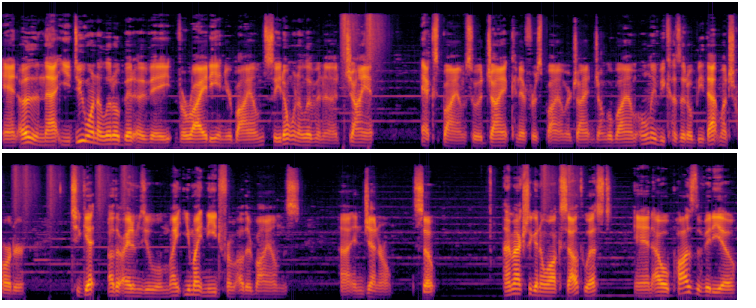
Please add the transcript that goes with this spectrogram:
And other than that, you do want a little bit of a variety in your biomes. So you don't want to live in a giant X biome, so a giant coniferous biome or giant jungle biome, only because it'll be that much harder to get other items you will might you might need from other biomes uh, in general. So I'm actually going to walk southwest, and I will pause the video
